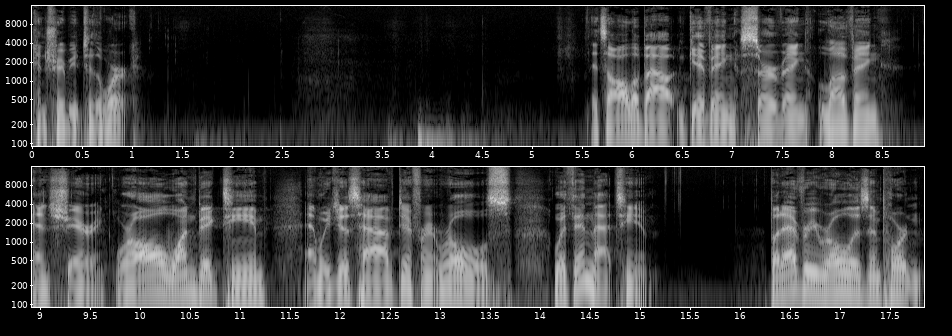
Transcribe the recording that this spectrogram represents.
contribute to the work. It's all about giving, serving, loving, and sharing. We're all one big team, and we just have different roles within that team. But every role is important.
